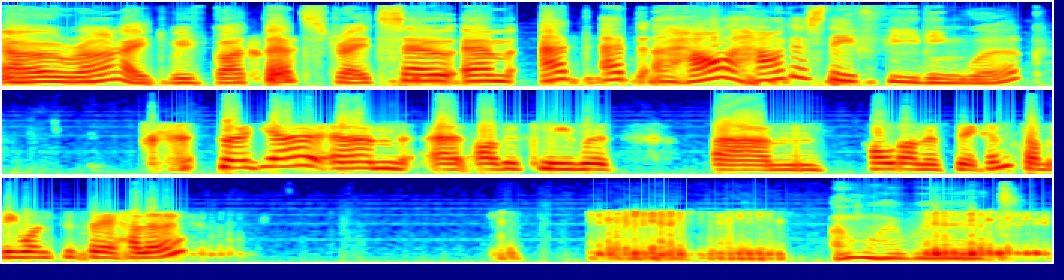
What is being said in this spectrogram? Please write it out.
All right, we've got that straight. So, um, at at how how does their feeding work? So yeah, um, uh, obviously with um, hold on a second. Somebody wants to say hello. Oh my word!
